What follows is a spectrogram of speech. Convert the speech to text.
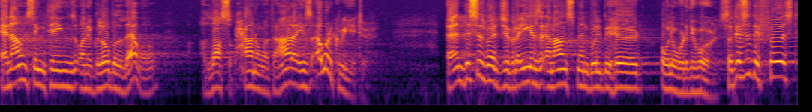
announcing things on a global level, Allah subhanahu wa ta'ala is our creator. And this is where Jibrail's announcement will be heard all over the world. So this is the first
